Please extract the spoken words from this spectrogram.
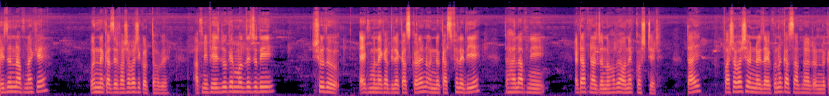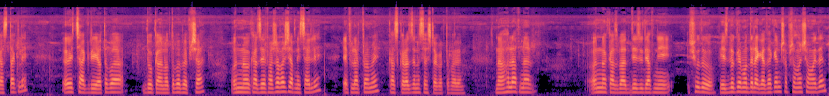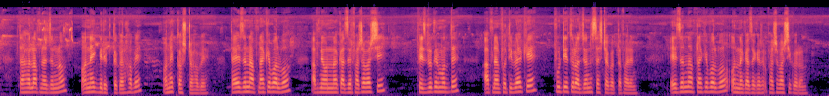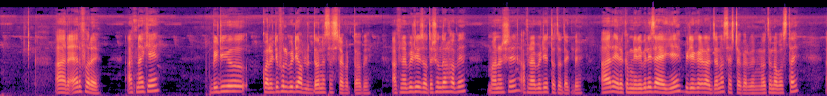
এই জন্য আপনাকে অন্য কাজের পাশাপাশি করতে হবে। আপনি ফেসবুকের মধ্যে যদি শুধু এক মনে একা দিলে কাজ করেন, অন্য কাজ ফেলে দিয়ে, তাহলে আপনি, এটা আপনার জন্য হবে অনেক কষ্টের। তাই পাশাপাশি অন্য যায় কোনো কাজ আপনার, অন্য কাজ থাকলে, ওই চাকরি অথবা দোকান অথবা ব্যবসা অন্য কাজের পাশাপাশি আপনি চাইলে এই প্ল্যাটফর্মে কাজ করার জন্য চেষ্টা করতে পারেন। না হলে আপনার অন্য কাজ বাদ দিয়ে যদি আপনি শুধু ফেসবুকের মধ্যে লেগে থাকেন সব সময় দেন, তাহলে আপনার জন্য অনেক বিরক্তকর হবে, অনেক কষ্ট হবে। তাই জন্য আপনাকে বলব, আপনি অন্য কাজের পাশাপাশি ফেসবুকের মধ্যে আপনার প্রতিভাকে ফুটিয়ে তোলার জন্য চেষ্টা করতে পারেন। এই জন্য আপনাকে বলব, অন্য কাজের পাশাপাশি করুন। আর এরপরে আপনাকে ভিডিও কোয়ালিটিফুল ভিডিও আপলোড দেওয়ার চেষ্টা করতে হবে। আপনার ভিডিও যত সুন্দর হবে, মানুষে আপনার ভিডিও তত দেখবে। আর এরকম নিরিবিলি জায়গায় গিয়ে ভিডিও করার জন্য চেষ্টা করবেন। নতুন অবস্থায়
